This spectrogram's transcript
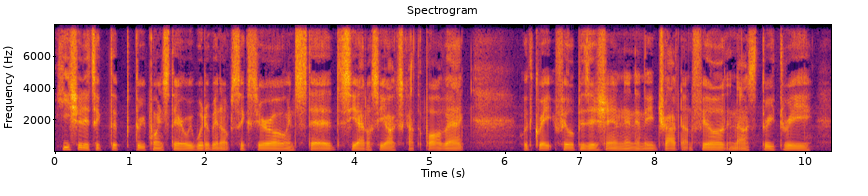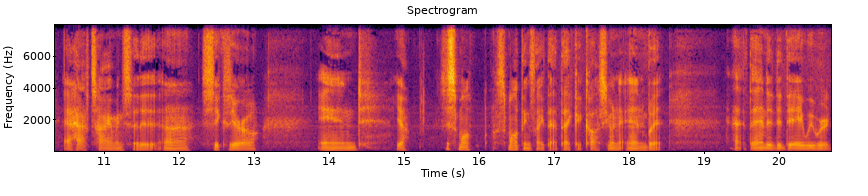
he should have took the three points there. We would have been up 6-0. Instead, Seattle Seahawks got the ball back with great field position, and then they drive down field, and now it's 3-3 at halftime instead of uh, 6-0. And yeah, just small small things like that that could cost you in the end, but at the end of the day, we were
